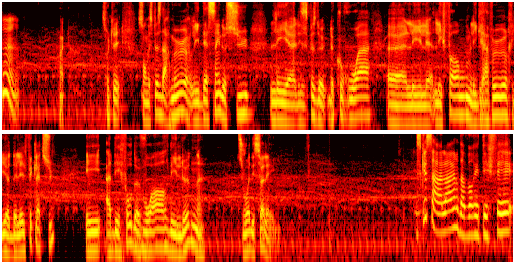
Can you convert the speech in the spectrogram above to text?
Hmm. Vois que son espèce d'armure, les dessins dessus, les, euh, les espèces de, de courroies, euh, les, les- les formes, les gravures, il y a de l'elfique là-dessus. Et à défaut de voir des lunes, tu vois des soleils. Est-ce que ça a l'air d'avoir été fait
